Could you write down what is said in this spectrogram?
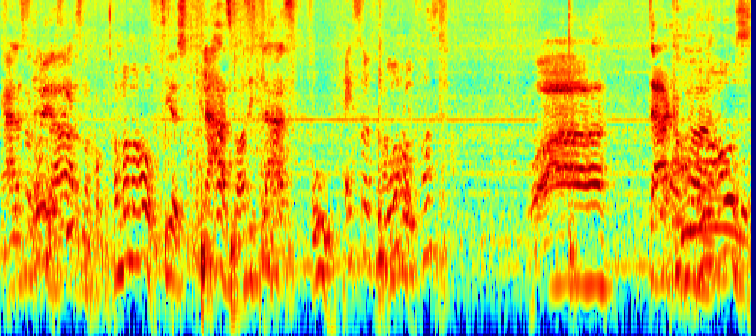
Ja, lass mal gucken, was geht's mal gucken. Komm, mach mal auf. Hier ist Glas, Vorsicht, Glas. Oh, Extra für Mobile Post. Wow, da guck hol mal mal. aus.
